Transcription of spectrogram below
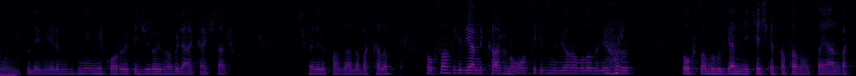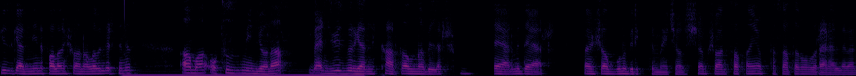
Oyuncusu demeyelim. Ligin en iyi forveti Ciro Immobile arkadaşlar. Şöyle bir pazarda bakalım. 98 genlik kartını 18 milyona bulabiliyoruz. 99 genliği keşke satan olsa yani bak 100 genliğini falan şu an alabilirsiniz. Ama 30 milyona bence 101 genlik kartı alınabilir. Değer mi? Değer. Ben şu an bunu biriktirmeye çalışacağım. Şu an satan yok da satan olur herhalde ben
